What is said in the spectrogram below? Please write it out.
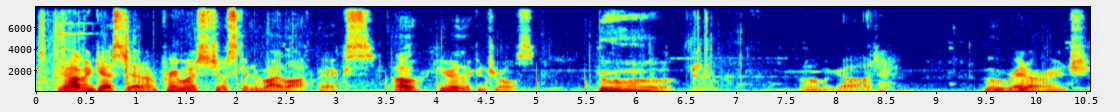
If you haven't guessed yet, I'm pretty much just gonna buy lockpicks. Oh, here are the controls. Duh. Oh my god. Ooh, radar range.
